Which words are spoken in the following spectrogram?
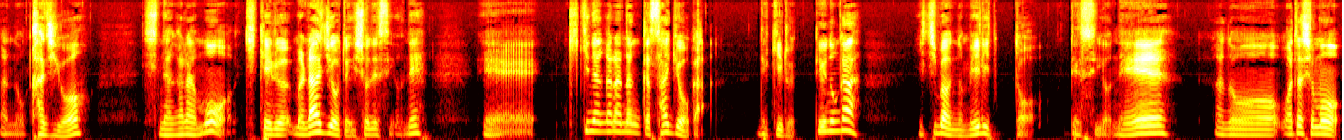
あの家事をしながらも聞ける、まあ、ラジオと一緒ですよね。えー、聞きながらなんか作業ができるっていうのが一番のメリットですよね。あの私も、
